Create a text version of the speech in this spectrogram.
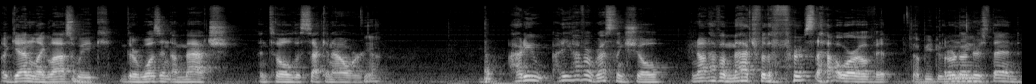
again, like last week, there wasn't a match until the second hour. yeah. How do you how do you have a wrestling show and not have a match for the first hour of it? WWE. I don't understand.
